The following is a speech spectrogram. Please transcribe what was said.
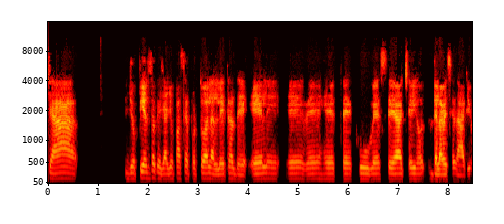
ya, yo pienso que ya yo pasé por todas las letras de L, E, B, G, T, Q, V, C, H, del abecedario,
